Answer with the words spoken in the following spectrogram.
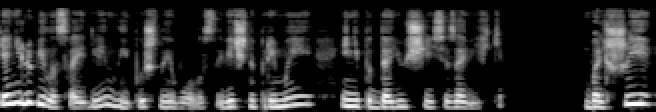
Я не любила свои длинные пышные волосы, вечно прямые и не поддающиеся завивке. Большие,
